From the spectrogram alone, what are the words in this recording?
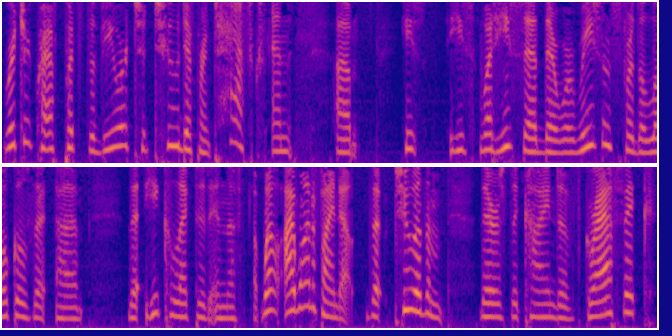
Richard Kraft puts the viewer to two different tasks and um, he's he's what he said there were reasons for the locals that uh, that he collected in the well I want to find out the two of them there's the kind of graphic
